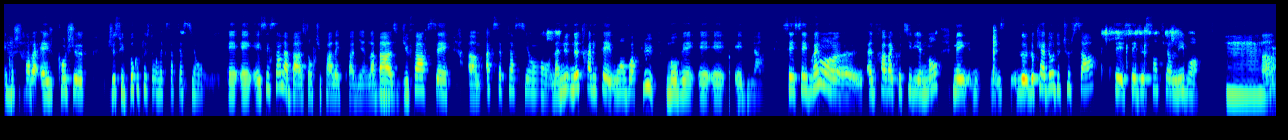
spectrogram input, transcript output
et quand je mm. travaille et quand je, je suis beaucoup plus dans l'acceptation et, c'est ça la base dont tu parlais, Fabienne. La mm. base du phare, c'est euh, acceptation, la neutralité où on voit plus mauvais et, bien. C'est vraiment euh, un travail quotidiennement, mais le, cadeau de tout ça, c'est de sentir libre Mmh. Ah.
